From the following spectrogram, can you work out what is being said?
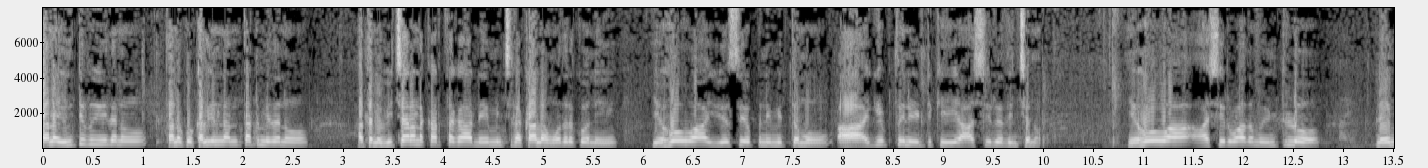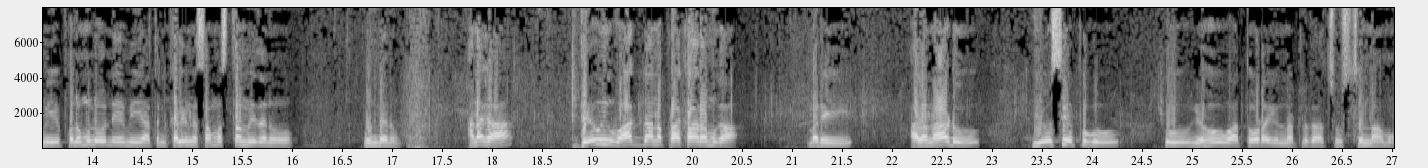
తన ఇంటి మీదను తనకు కలిగినంతటి మీదను అతని విచారణకర్తగా నియమించిన కాలం మొదలుకొని యహోవా యోసేపు నిమిత్తము ఆ ఐగుప్తుని ఇంటికి ఆశీర్వదించెను. యహోవా ఆశీర్వాదము ఇంటిలో నేమి పొలములోనేమి అతని కలిగిన సమస్తం మీదను ఉండెను. అనగా దేవుని వాగ్దాన ప్రకారముగా మరి అలనాడు యోసేపుకు యహోవా తోడై ఉన్నట్లుగా చూస్తున్నాము.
